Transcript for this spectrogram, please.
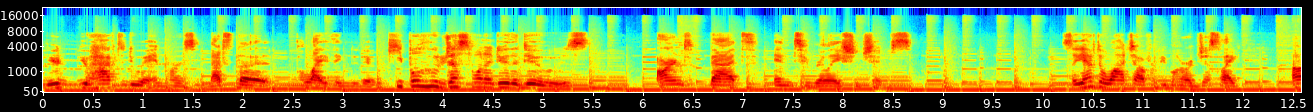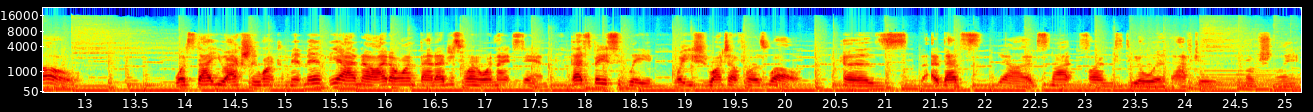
you you have to do it in person. That's the polite thing to do. People who just want to do the do's aren't that into relationships. So you have to watch out for people who are just like, oh, what's that? You actually want commitment? Yeah, no, I don't want that. I just want a one night stand. That's basically what you should watch out for as well because that's yeah, it's not fun to deal with after emotionally,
